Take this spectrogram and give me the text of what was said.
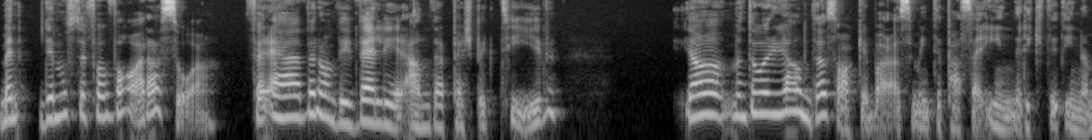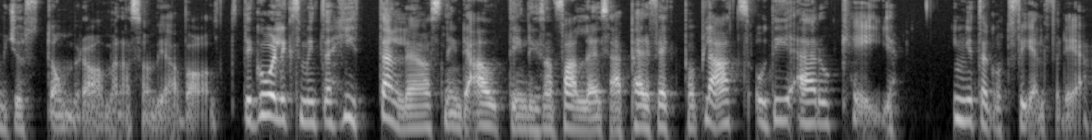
Men det måste få vara så. För även om vi väljer andra perspektiv ja, men då är det ju andra saker bara som inte passar in riktigt inom just de ramarna som vi har valt. Det går liksom inte att hitta en lösning där allting liksom faller så här perfekt på plats och det är okej. Okay. Inget har gått fel för det.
